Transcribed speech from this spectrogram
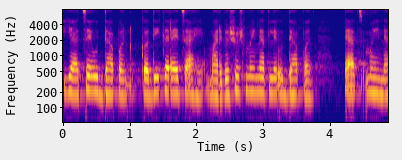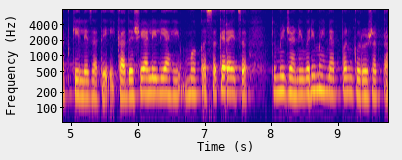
याचे उद्यापन कधी करायचं आहे? मार्गशीर्ष महिन्यातले उद्यापन त्याच महिन्यात केले जाते. एकादशी आलेली आहे. मग कसं करायचं? तुम्ही जानेवारी महिन्यात पण करू शकता.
